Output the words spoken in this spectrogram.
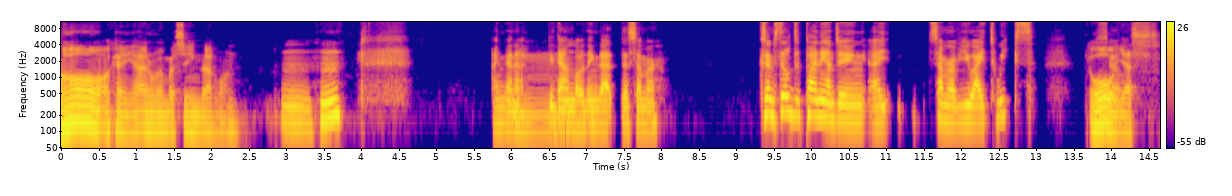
Oh, okay. Yeah, I remember seeing that one. Hmm. I'm gonna mm. be downloading that this summer because I'm still planning on doing a summer of UI tweaks. Oh so. yes.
